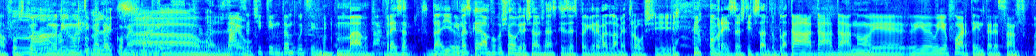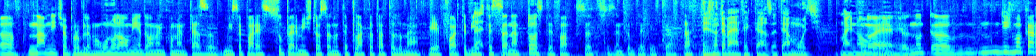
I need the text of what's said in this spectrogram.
A fost Ma. unul din ultimele comentarii. Aoleu. Hai să citim, dăm puțin. Mam, vrei să... Da, eu, vezi că am făcut și eu o greșeală și am scris despre greva de la metrou și nu vrei să știi ce s-a întâmplat. Da, da, da, nu, e, e, e foarte interesant. Uh, n-am nicio problemă. Unul la o mie de oameni comentează. Mi se pare super mișto să nu te placă toată lumea. E foarte bine, este sănătos, de fapt, să, să se întâmple chestia asta. Deci nu te mai afectează, te amuzi mai nou. Nu, de... e, nu, uh, nici măcar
